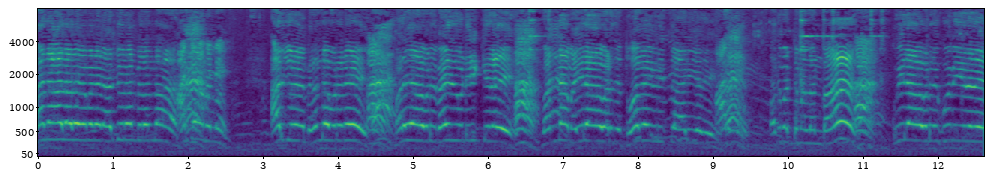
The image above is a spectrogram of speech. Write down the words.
ஆனால் அழகமன்னன் அர்ஜுனன் பிறந்தான் அர்ஜுனன் பிறந்த உடனே மலையாவது வயது கொண்டிருக்கிறது. வண்ண மயிலாவது தோகை விரித்து ஆடியது. அது மட்டுமல்லன்பா குயிலாவது கூவுகிறது.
